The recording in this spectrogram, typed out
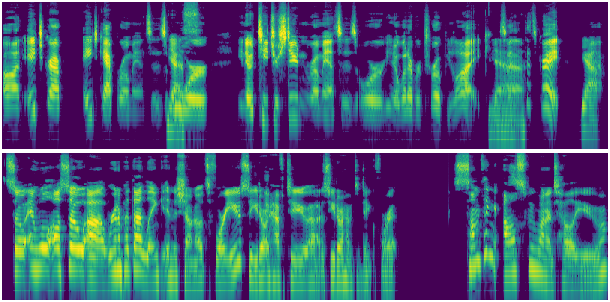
on age gap age gap romances yes. or you know teacher student romances or you know whatever trope you like." Yeah, so that's great. Yeah. So and we'll also uh we're gonna put that link in the show notes for you, so you don't have to uh so you don't have to dig for it. Something else we want to tell you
